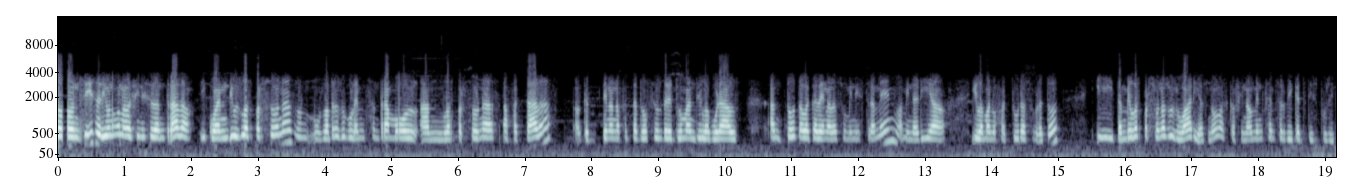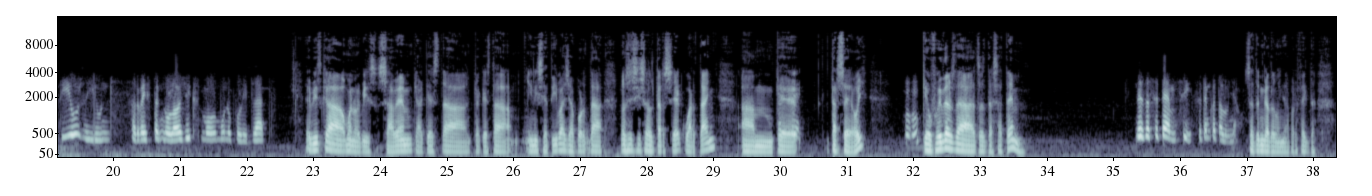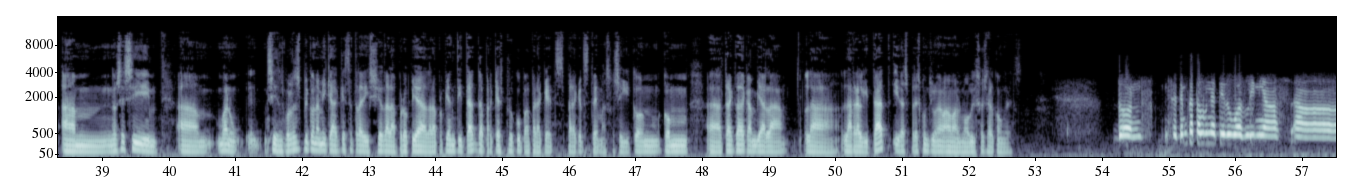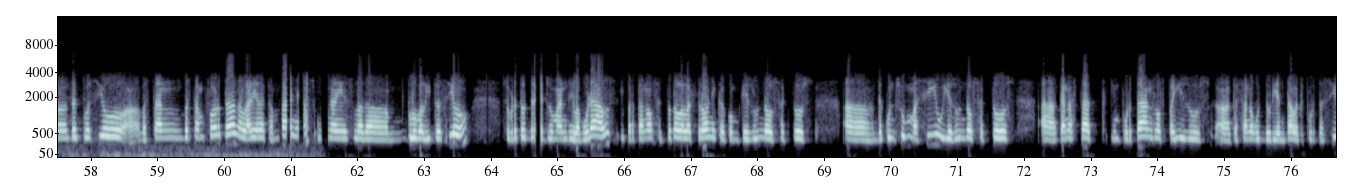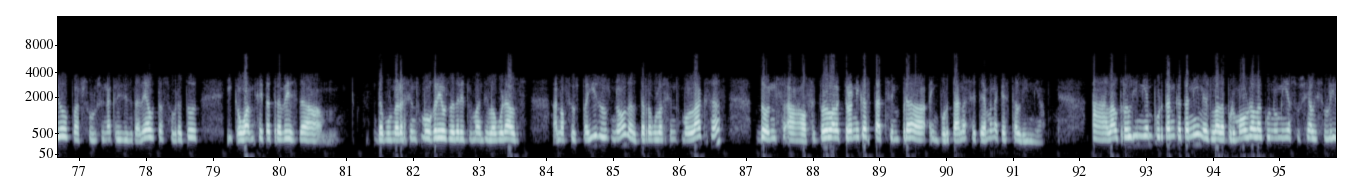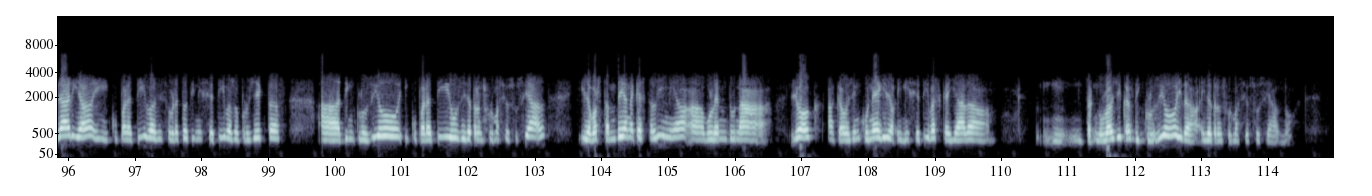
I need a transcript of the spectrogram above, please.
Doncs sí, seria una bona definició d'entrada. I quan dius les persones, nosaltres ho volem centrar molt en les persones afectades, que tenen afectats els seus drets humans i laborals en tota la cadena de subministrament, la mineria i la manufactura sobretot, i també les persones usuàries, no? les que finalment fem servir aquests dispositius i uns serveis tecnològics molt monopolitzats. He vist que, bueno, he vist, sabem que aquesta, que aquesta iniciativa ja porta, no sé si és el tercer, quart any, um, que... Tercer. Tercer, oi? Uh -huh. Que ho feu des de, des de setem. Des de Setem, sí, Setem Catalunya. Setem Catalunya, perfecte. Um, no sé si, um, bueno, eh, si ens vols explicar una mica aquesta tradició de la pròpia, de la pròpia entitat de per què es preocupa per aquests, per aquests temes, o sigui, com, com uh, tracta de canviar la, la, la realitat i després continuem amb el Mòbil Social Congress. Doncs Setem Catalunya té dues línies eh, d'actuació eh, bastant, bastant fortes a l'àrea de campanyes. Una és la de globalització, sobretot drets humans i laborals, i per tant el sector de l'electrònica, com que és un dels sectors eh, de consum massiu i és un dels sectors eh, que han estat importants als països eh, que s'han hagut d'orientar a l'exportació per solucionar crisis de deute, sobretot, i que ho han fet a través de, de vulneracions molt greus de drets humans i laborals en els seus països, no? de, de regulacions molt laxes, doncs eh, el sector de l'electrònica ha estat sempre important a ser tema en aquesta línia. Uh, L'altra línia important que tenim és la de promoure l'economia social i solidària i cooperatives i sobretot iniciatives o projectes uh, d'inclusió i cooperatius i de transformació social. I llavors també en aquesta línia uh, volem donar lloc a que la gent conegui iniciatives que hi ha de, mm, tecnològiques d'inclusió i, de, i de transformació social. No?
